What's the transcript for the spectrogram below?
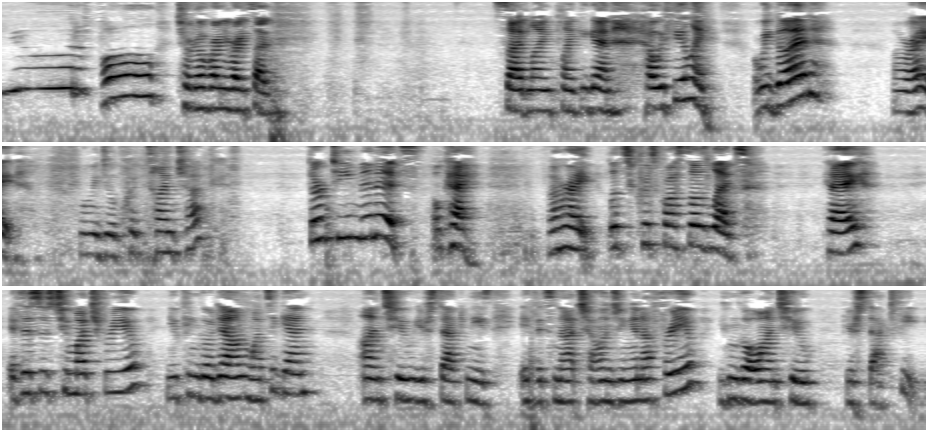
Beautiful. Turn over on your right side. Sideline plank again. How are we feeling? Are we good? All right. Let me do a quick time check. 13 minutes. Okay. All right. Let's crisscross those legs. Okay. If this is too much for you, you can go down once again onto your stacked knees. If it's not challenging enough for you, you can go onto your stacked feet.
